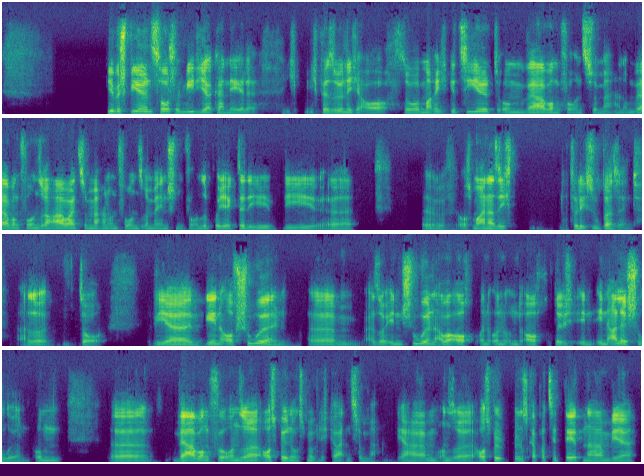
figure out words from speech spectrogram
wir bespielen Social-Media-Kanäle. Ich, ich persönlich auch. So mache ich gezielt, um Werbung für uns zu machen, um Werbung für unsere Arbeit zu machen und für unsere Menschen, für unsere Projekte, die, die äh, äh, aus meiner Sicht natürlich super sind. Also so, wir gehen auf Schulen, ähm, also in Schulen, aber auch und, und, und auch durch in, in alle Schulen, um äh, Werbung für unsere Ausbildungsmöglichkeiten zu machen. Wir haben unsere Ausbildungskapazitäten haben wir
